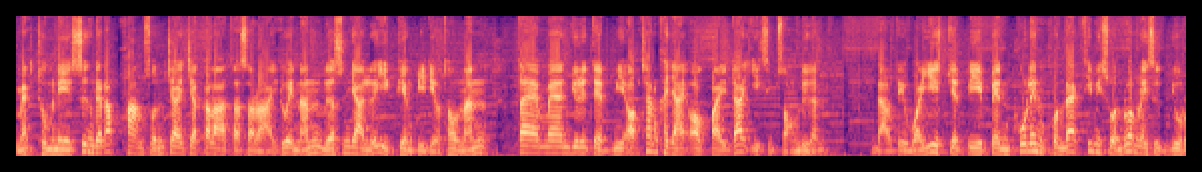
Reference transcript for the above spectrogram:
แม็กโทมินีซึ่งได้รับความสนใจจากกาลาตาสรายด้วยนั้น เหลือสัญญาเหลืออีกเพียงปีเดียวเท่านั้น แต่แมนยูไนเต็ดมีออปชั่นขยายออกไปได้อีก 12 เดือน ดาวเตะวัย 27 ปีเป็นผู้เล่นคนแรกที่มีส่วนร่วมในศึกยูโร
